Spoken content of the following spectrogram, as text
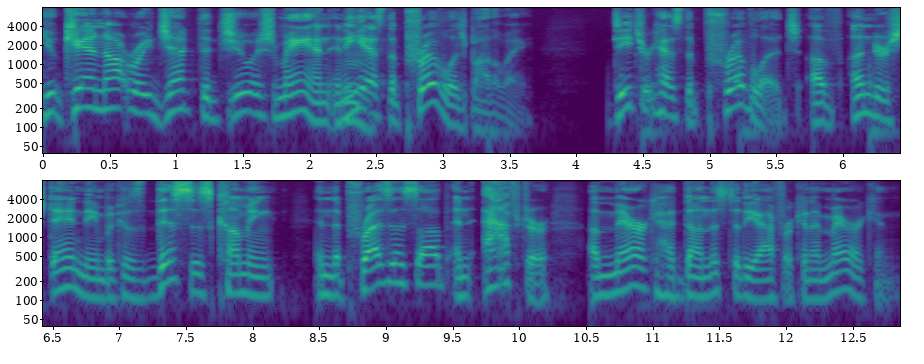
You cannot reject the Jewish man. And he hmm. has the privilege, by the way. Dietrich has the privilege of understanding because this is coming in the presence of and after America had done this to the African American.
